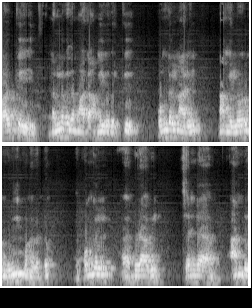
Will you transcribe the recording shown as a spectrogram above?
வாழ்க்கை நல்ல விதமாக அமைவதற்கு பொங்கல் நாளில் நாம் எல்லோரும் உறுதி கொள்ள வேண்டும். பொங்கல் விழாவில் சென்ற ஆண்டு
